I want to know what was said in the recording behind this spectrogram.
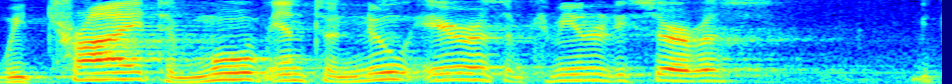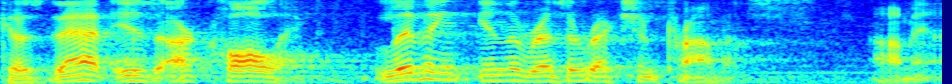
we try to move into new eras of community service because that is our calling, living in the resurrection promise. Amen.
